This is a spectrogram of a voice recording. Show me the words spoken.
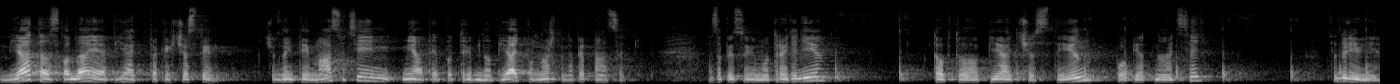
М'ята складає 5 таких частин. Щоб знайти масу цієї м'яти, потрібно 5 помножити на 15. Записуємо третя дія. Тобто 5 частин по 15. Це дорівнює.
